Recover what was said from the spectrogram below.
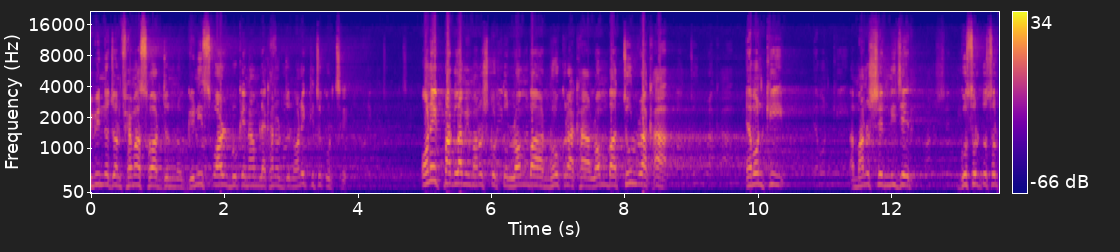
বিভিন্ন জন ফেমাস হওয়ার জন্য গিনিস ওয়ার্ল্ড বুকে নাম লেখানোর জন্য অনেক কিছু করছে। অনেক পাগলামি মানুষ করতো, লম্বা নোক রাখা, লম্বা চুল রাখা, এমনকি মানুষের নিজের গোসল টোসল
